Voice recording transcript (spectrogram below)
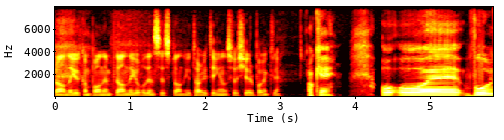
Planlegge ut kampanjen, planlegge audiences, planlegge targetingen, og så kjøre på, egentlig. Ok. Og, og eh, hvor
